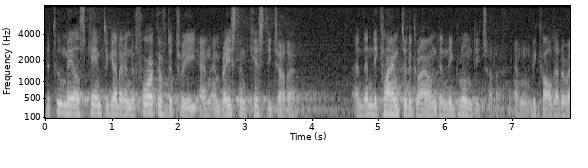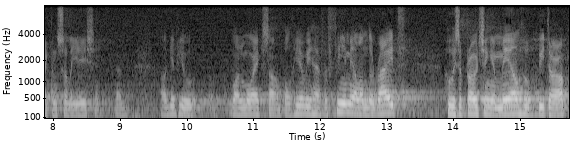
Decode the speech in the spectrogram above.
the two males came together in the fork of the tree and embraced and kissed each other. And then they climbed to the ground and they groomed each other. And we call that a reconciliation. And I'll give you one more example. Here we have a female on the right who is approaching a male who beat her up.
